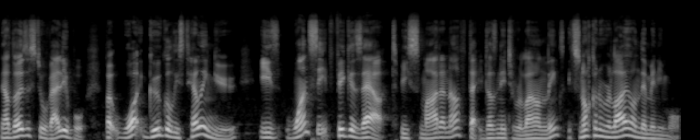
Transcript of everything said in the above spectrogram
Now those are still valuable, but what Google is telling you is once it figures out to be smart enough that it doesn't need to rely on links, it's not going to rely on them anymore.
